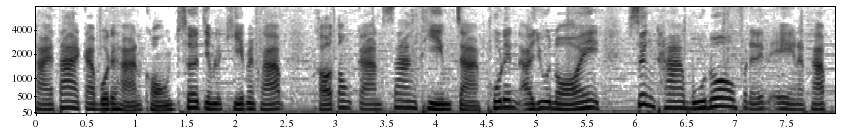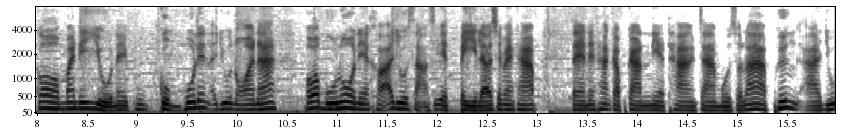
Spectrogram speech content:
ภายใต้การบริหารของเซอร์จิมเลคีฟนะครับ เขาต้องการสร้างทีมจากผู้เล่นอายุน้อย ซึ่งทางบูโน่ฟาร์นเดสเองนะครับก็ไม่ได้อยู่ในกลุ่มผู้เล่นอายุน้อยนะ เพราะว่าบูโน่เนี่ยเขาอายุ 31 ปีแล้วใช่ไหมครับ แต่ในทางกับกันเนี่ยทางจามูโซล่าเพิ่งอายุ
